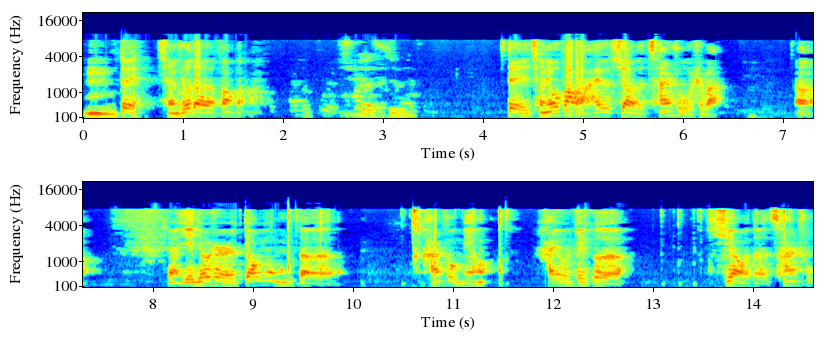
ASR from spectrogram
嗯，对，请求的方法，对，请求方法还有需要的参数是吧？啊，像也就是调用的函数名，还有这个需要的参数，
